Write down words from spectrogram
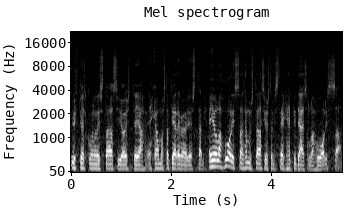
yhteiskunnallisista asioista ja ehkä omasta terveydestä. Ei olla huolissaan sellaisista asioista, mistä he pitäisi olla huolissaan.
